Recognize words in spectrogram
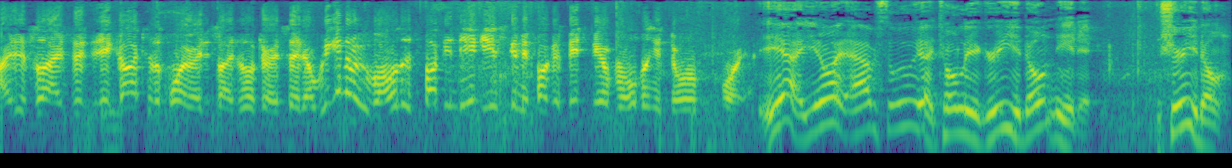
I I, it got to the point where I decided to look at her. I said, "Are we going to move on with this fucking date? You're just going to fucking bitch me over holding a door for you." Yeah, you know what? Absolutely, I totally agree. You don't need it. Sure, you don't.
